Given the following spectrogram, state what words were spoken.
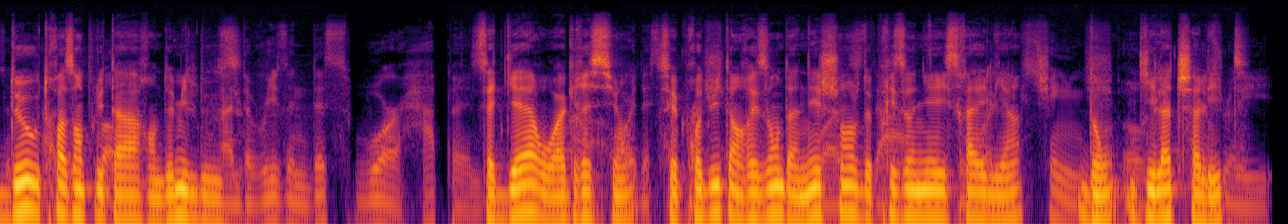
deux ou trois ans plus tard, en 2012. Cette guerre ou agression s'est produite en raison d'un échange de prisonniers israéliens, dont Gilad Shalit,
